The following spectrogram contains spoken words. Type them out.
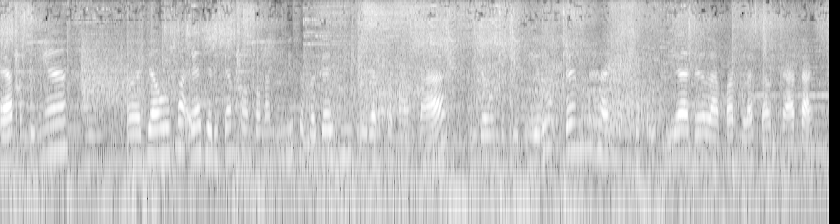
Ya tentunya uh, jangan lupa ya jadikan tontonan ini sebagai hiburan semata. Tidak untuk ditiru dan hanya untuk usia 18 tahun ke atas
